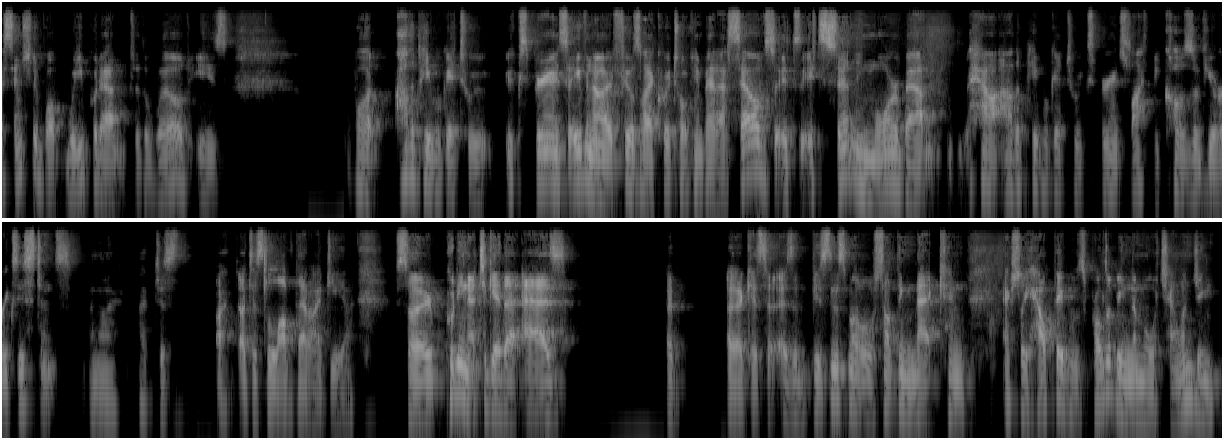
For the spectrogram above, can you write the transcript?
essentially what we put out into the world is what other people get to experience even though it feels like we're talking about ourselves it's it's certainly more about how other people get to experience life because of your existence and i, I just I, I just love that idea so putting that together as I guess as a business model or something that can actually help people has probably been the more challenging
